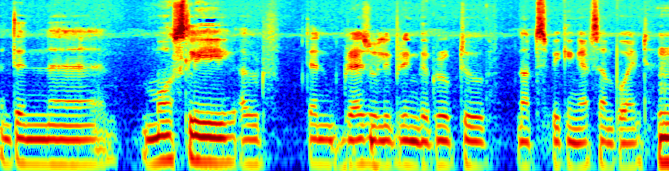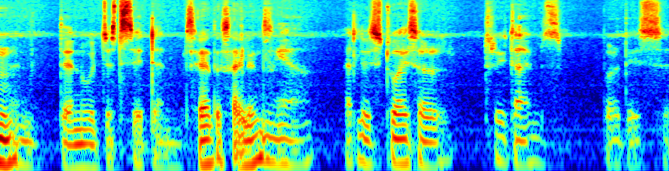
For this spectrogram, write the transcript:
and then uh, mostly I would then gradually bring the group to not speaking at some point, Mm. and then would just sit and share the silence yeah, at least twice or three times per this uh,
